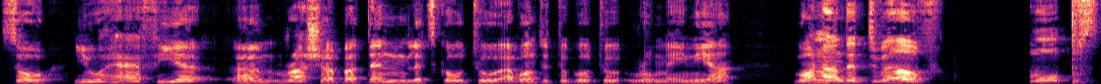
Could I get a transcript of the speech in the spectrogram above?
So you have here um, Russia, but then let's go to, I wanted to go to Romania. 112. Oops.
